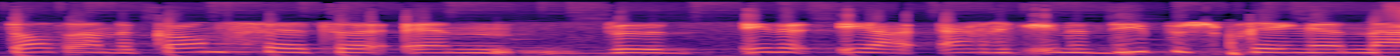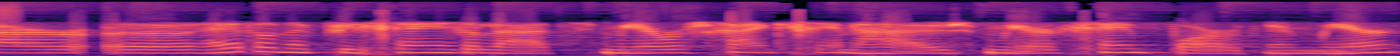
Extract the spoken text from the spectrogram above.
dat aan de kant zetten en de, in ja, eigenlijk in het diepe springen naar, eh, dan heb je geen relatie meer, waarschijnlijk geen huis meer, geen partner meer.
